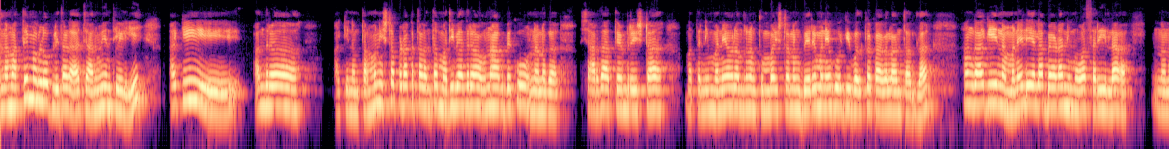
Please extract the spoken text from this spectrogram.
ನಮ್ಮ ಅತ್ತೆ ಮಗಳು ಒಬ್ಳಿದ್ದಾಳ ಜಾನ್ವಿ ಹೇಳಿ. ಆಕಿ ಅಂದ್ರೆ, ಆಕಿ ನಮ್ಮ ತಮ್ಮನ ಇಷ್ಟಪಡಕತ್ತಾಳಂತ ಮದುವೆ ಆದ್ರೆ ಅವನ ಆಗಬೇಕು. ನನಗೆ ಶಾರದಾ ಅತ್ತೆ ಅಂದ್ರೆ ಇಷ್ಟ, ಮತ್ತು ನಿಮ್ಮ ಮನೆಯವ್ರು ಅಂದ್ರೆ ನಂಗೆ ತುಂಬ ಇಷ್ಟ. ನಂಗೆ ಬೇರೆ ಮನೆಗೆ ಹೋಗಿ ಬದುಕೋಕ್ಕಾಗಲ್ಲ ಅಂತ ಹಾಗಾಗಿ ನಮ್ಮ ಮನೇಲಿ ಎಲ್ಲ ಬೇಡ ನಿಮ್ಮ ಅವ್ವ ಸರಿ ಇಲ್ಲ ನನ್ನ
